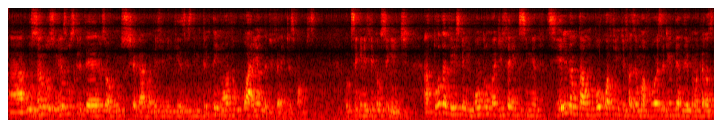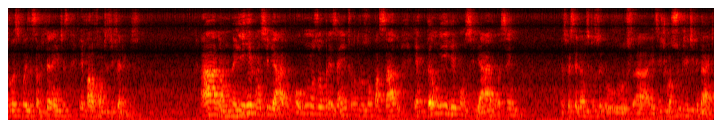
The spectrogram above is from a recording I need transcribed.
ah, usando os mesmos critérios, alguns chegaram a definir que existem 39 ou 40 diferentes fontes. O que significa o seguinte: a toda vez que ele encontra uma diferencinha, se ele não está um pouco afim de fazer uma força de entender como aquelas duas coisas são diferentes, ele fala fontes diferentes. Ah, não, é irreconciliável. Pô, um usou presente, outro usou passado. É tão irreconciliável assim? Nós percebemos que os, os, ah, existe uma subjetividade.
